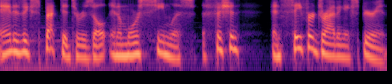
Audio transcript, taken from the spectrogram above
and is expected to result in a more seamless, efficient, and safer driving experience.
